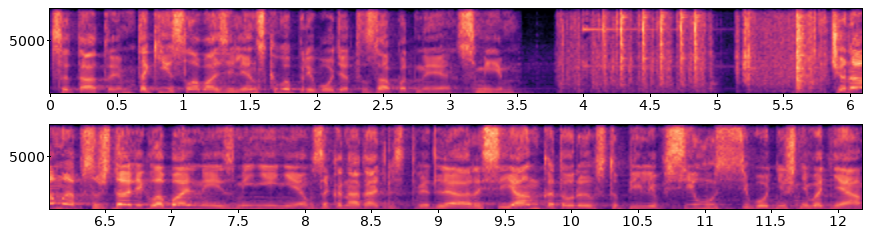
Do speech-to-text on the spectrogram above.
цитаты. Такие слова Зеленского приводят западные СМИ. Вчера мы обсуждали глобальные изменения в законодательстве для россиян, которые вступили в силу с сегодняшнего дня.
